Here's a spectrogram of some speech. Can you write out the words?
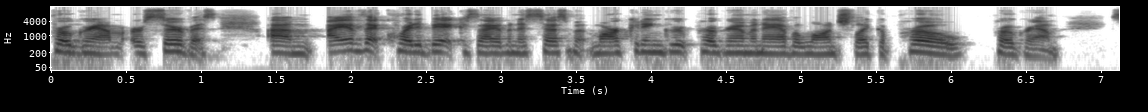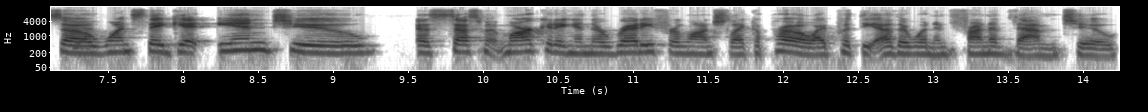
program or service. Um, I have that quite a bit because I have an assessment marketing group program and I have a launch like a pro program. So Yeah. once they get into assessment marketing and they're ready for launch like a pro i put the other one in front of them to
